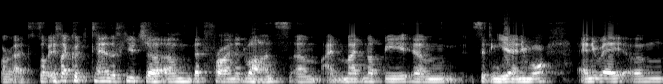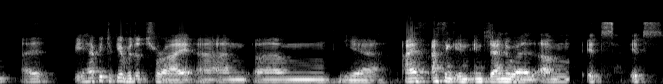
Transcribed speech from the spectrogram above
all right. So if I could tell the future um, that far in advance, um, I might not be um, sitting here anymore. Anyway, um, I'd be happy to give it a try. And um, yeah, I, I think in, in general, um, it it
